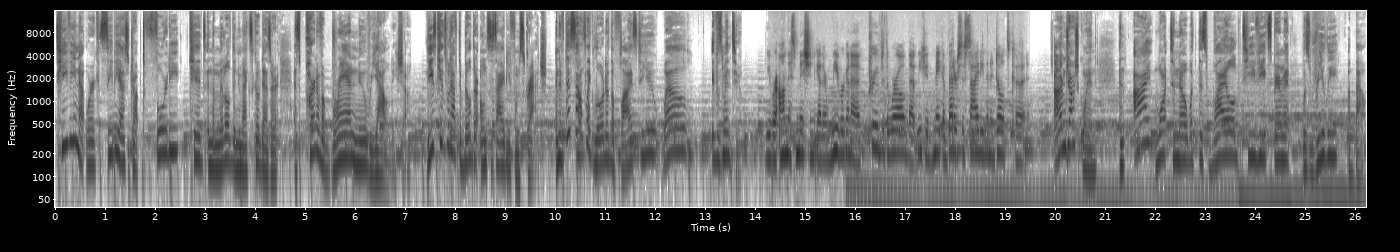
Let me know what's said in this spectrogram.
TV network CBS dropped 40 kids in the middle of the New Mexico desert as part of a brand new reality show. These kids would have to build their own society from scratch. And if this sounds like Lord of the Flies to you, well, it was meant to. We were on this mission together and we were going to prove to the world that we could make a better society than adults could. I'm Josh Gwynn, and I want to know what this wild TV experiment was really about.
